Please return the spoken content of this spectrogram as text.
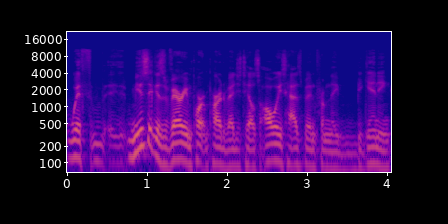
with music is a very important part of VeggieTales. Always has been from the beginning.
